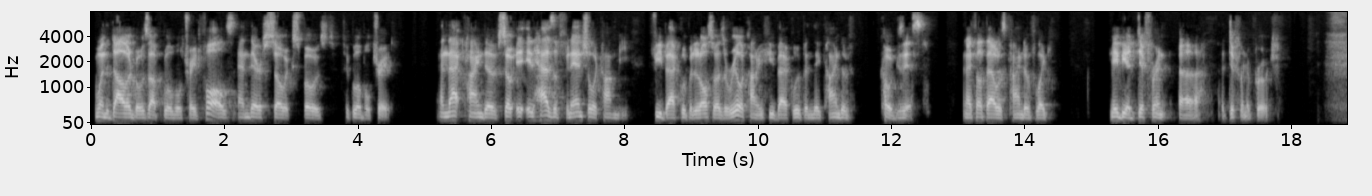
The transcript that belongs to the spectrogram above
when the dollar goes up, global trade falls, and they're so exposed to global trade. And that kind of so it, it has a financial economy feedback loop, but it also has a real economy feedback loop, and they kind of coexist. And I thought that was kind of like maybe a different uh, a different approach.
